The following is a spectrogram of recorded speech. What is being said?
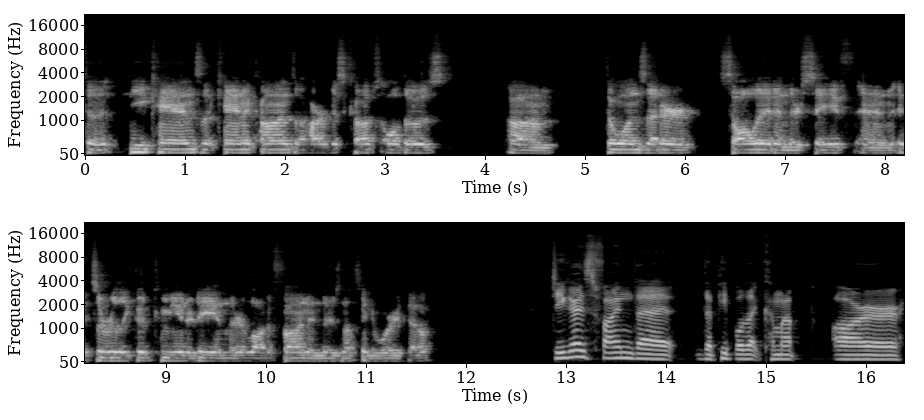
the NECANNs, the Canicons, the Harvest Cups, all those, um, the ones that are solid and they're safe and it's a really good community and they're a lot of fun and there's nothing to worry about. Do you guys find that the people that come up are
